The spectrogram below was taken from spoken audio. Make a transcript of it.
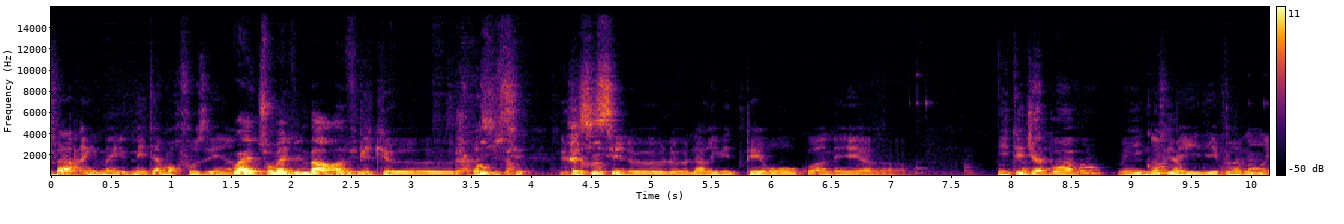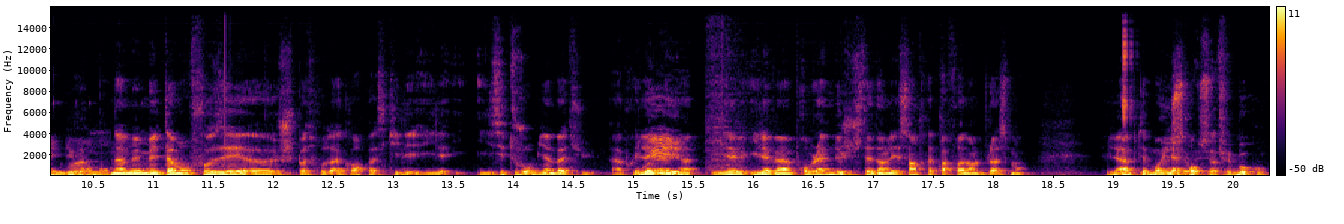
Barre est mé- métamorphosé. Hein. ouais, sur Melvin Barr, Depuis Philippe que. Je sais la pas coupe, si ça. c'est Les je sais pas si c'est l'arrivée de Perrault ou quoi, mais. Il était déjà bon avant, mais il Non, mais il est vraiment. Il est Ouais. vraiment Non, mais métamorphosé, euh, je suis pas trop d'accord parce qu'il est, il, il s'est toujours bien battu. Après, il, Oui. avait, un, il, avait, il avait un problème de justesse dans les centres et parfois dans le placement. Et là, peut-être, bon, il a Ça, pro- ça fait beaucoup.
